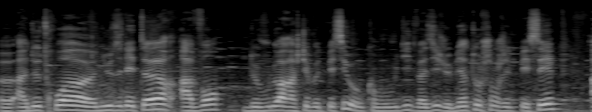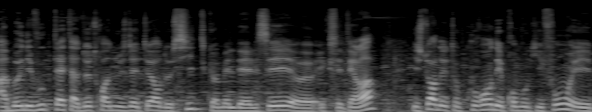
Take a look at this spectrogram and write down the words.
euh, à 2-3 euh, newsletters avant de vouloir acheter votre PC ou quand vous vous dites vas-y je vais bientôt changer de PC, abonnez-vous peut-être à 2-3 newsletters de sites comme LDLC, etc. Euh, histoire d'être au courant des promos qu'ils font et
